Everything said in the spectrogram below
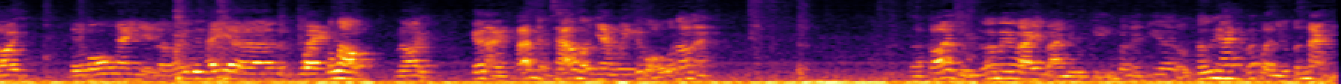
Rồi demo ngay vậy là mới thấy uh, quang đúng không? Rồi cái này tám trăm sáu thôi nha nguyên cái bộ của nó nè. Là có dùng cái máy bay bạn điều khiển và này kia đủ thứ ha rất là nhiều tính năng.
